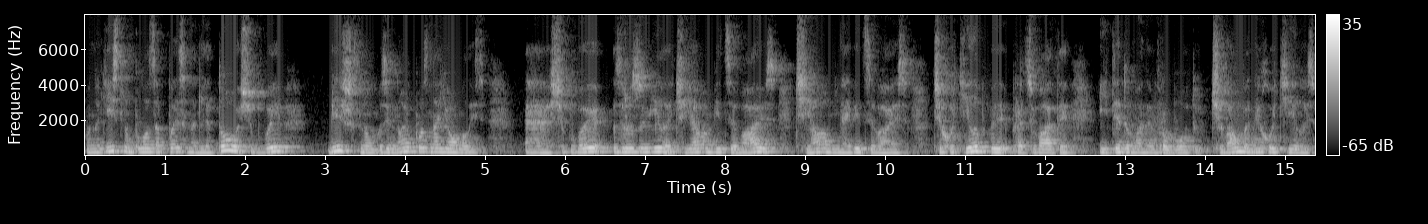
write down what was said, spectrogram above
Воно дійсно було записане для того, щоб ви більш зі мною познайомились, е, щоб ви зрозуміли, чи я вам відзиваюсь, чи я вам не відзиваюсь, чи хотіли б ви працювати і йти до мене в роботу, чи вам би не хотілося.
